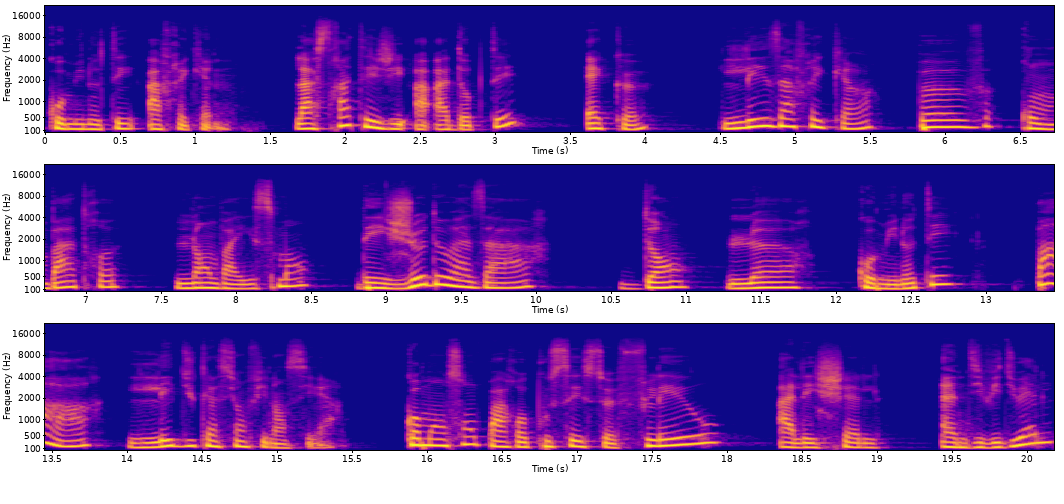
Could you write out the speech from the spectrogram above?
communautés africaines. La stratégie à adopter est que les Africains peuvent combattre l'envahissement des jeux de hasard dans leur communauté par l'éducation financière. Commençons par repousser ce fléau à l'échelle individuelle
